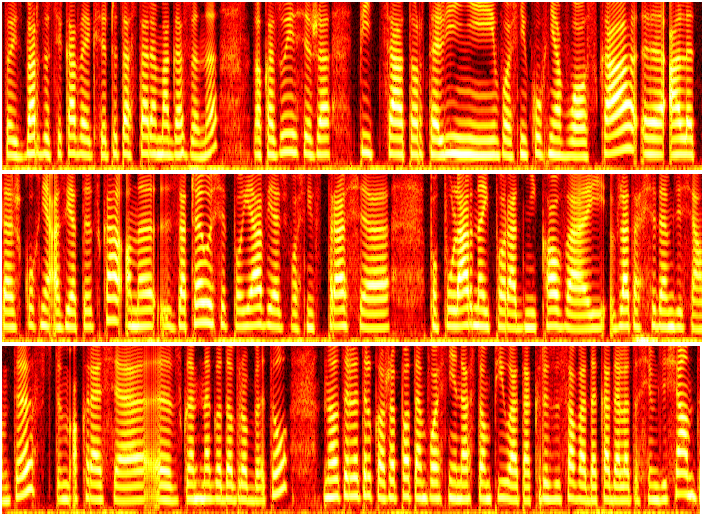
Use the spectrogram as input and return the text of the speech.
To jest bardzo ciekawe, jak się czyta stare magazyny. Okazuje się, że pizza, tortellini, właśnie kuchnia włoska, y, ale też kuchnia azjatycka, one zaczęły się pojawiać właśnie w prasie popularnej w latach 70., w tym okresie e, względnego dobrobytu. No tyle tylko, że potem właśnie nastąpiła ta kryzysowa dekada lat 80.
